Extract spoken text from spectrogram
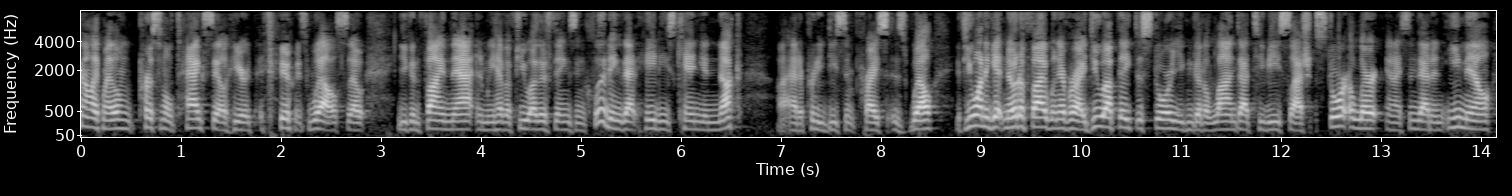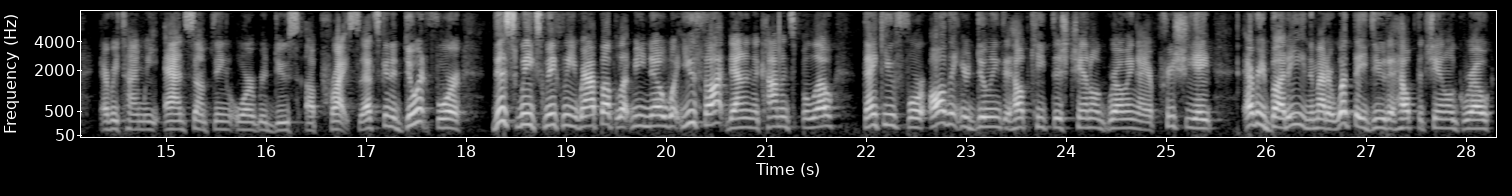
Kind of like my own personal tag sale here too as well. So you can find that, and we have a few other things, including that Hades Canyon NUC. Uh, at a pretty decent price as well. If you want to get notified whenever I do update the store, you can go to lon.tv slash store alert, and I send out an email every time we add something or reduce a price. So that's going to do it for this week's weekly wrap up. Let me know what you thought down in the comments below. Thank you for all that you're doing to help keep this channel growing. I appreciate everybody, no matter what they do to help the channel grow.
